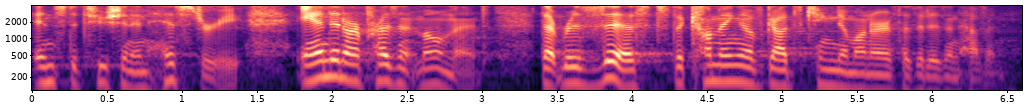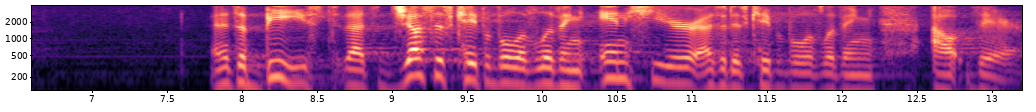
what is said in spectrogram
institution in history and in our present moment that resists the coming of God's kingdom on earth as it is in heaven. And it's a beast that's just as capable of living in here as it is capable of living out there.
